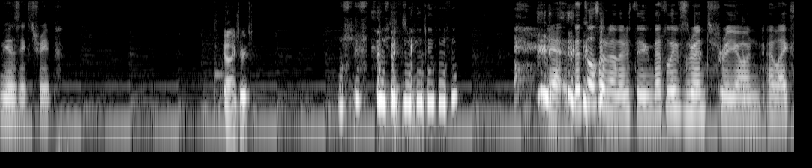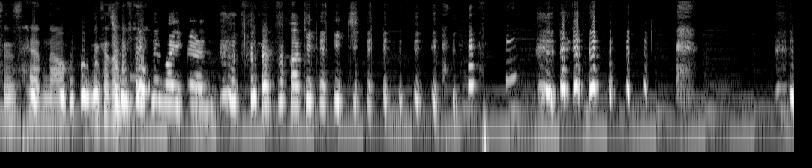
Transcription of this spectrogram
music trip. Going through. yeah, that's also another thing that lives rent free on Alex's head now because of in my head for fucking ages.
